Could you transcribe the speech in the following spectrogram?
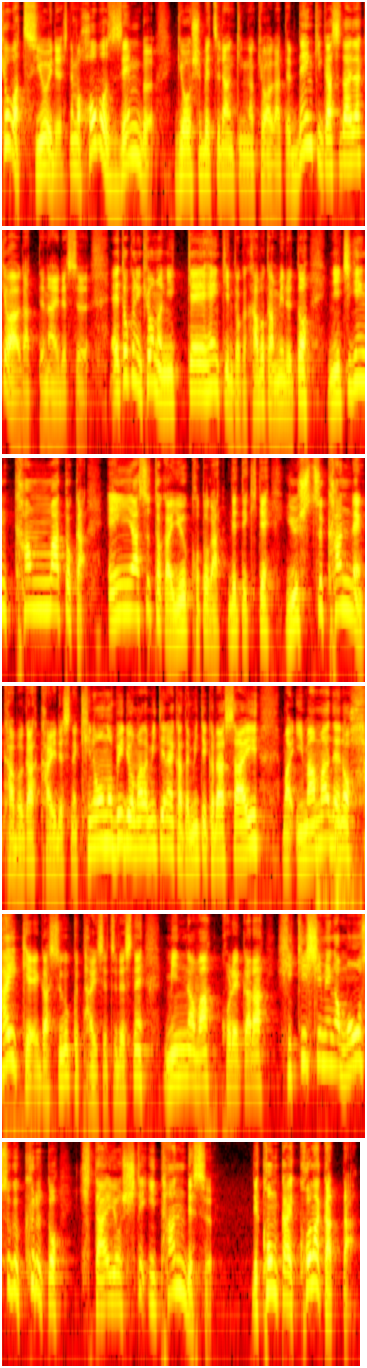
今日は強いですね。もほぼ全部業種別ランキングが今日上がってる。電気ガス代だけは上がってないです。え特に今日の日経平均とか株価を見ると日銀緩和とか円安とかいうことが出てきて輸出関連株が買いですね。昨日のビデオまだ見てない方見てください。まあ、今までの背景がすごく大切ですね。みんなはこれから引き締めがもうすぐ来ると期待をしていたんです。で今回来なかった。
